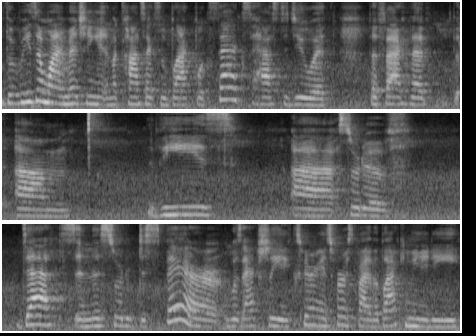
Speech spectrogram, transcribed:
the reason why I'm mentioning it in the context of Black Book Stacks has to do with the fact that um, these uh, sort of deaths and this sort of despair was actually experienced first by the black community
